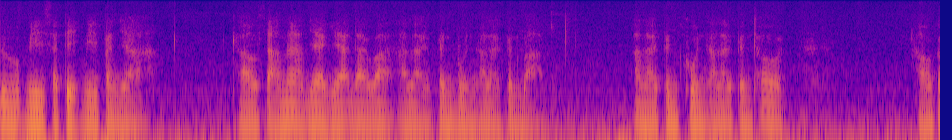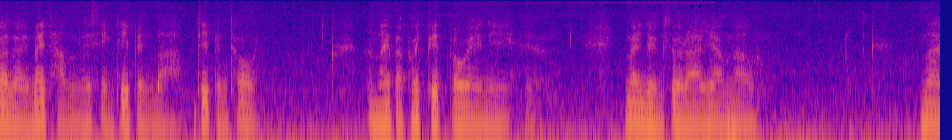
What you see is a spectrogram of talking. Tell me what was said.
รู้มีสติมีปัญญา เขาสามารถแยกแยะได้ว่าอะไรเป็นบุญอะไรเป็นบาป อะไรเป็นคุณอะไรเป็นโทษ เขาก็เลยไม่ทำในสิ่งที่เป็นบาปที่เป็นโทษ ไม่ประพฤติผิดประเวณี ไม่ดื่มสุรายาเมา ไม่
